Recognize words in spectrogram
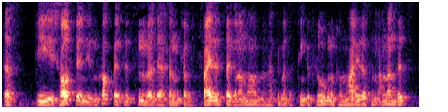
dass die Schauspieler in diesem Cockpit sitzen, weil sie hat dann, glaube ich, zwei Sitzer genommen haben, dann hat jemand das Ding geflogen und Tom Hardy saß im anderen Sitz.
